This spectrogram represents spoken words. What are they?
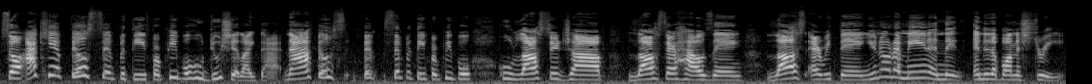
So I can't feel sympathy for people who do shit like that. Now I feel sympathy for people who lost their job, lost their housing, lost everything. You know what I mean? And they ended up on the street.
